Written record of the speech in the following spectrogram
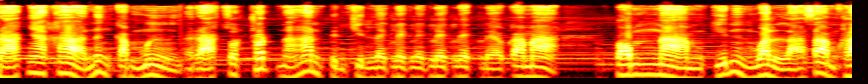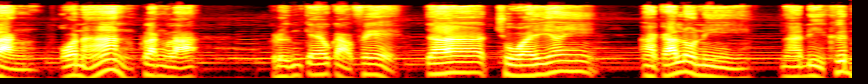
รากหญ้าค่านึ่งกำมือรากสดๆนะหั่นเป็นชิ้นเล็กๆๆๆแล้วก็มาต้มน้ำกินวันละสามครั้งก่อนอาหารครั้งละครึ่งแก้วกาแฟจะช่วยให้อาการโลนีนะดีขึ้น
